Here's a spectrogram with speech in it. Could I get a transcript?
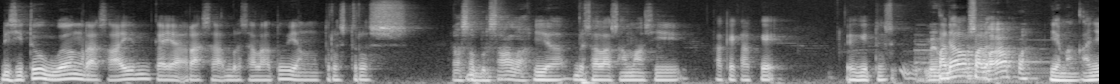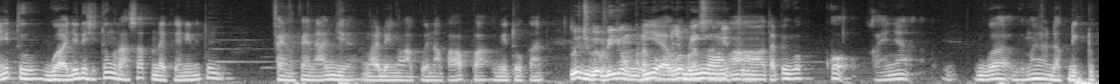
Di situ gue ngerasain kayak rasa bersalah tuh yang terus-terus. Rasa bersalah. iya bersalah sama si kakek-kakek kayak gitu. Memang padahal pada apa? ya makanya itu. Gue aja di situ ngerasa pendakian ini tuh fan-fan aja. Nggak ada yang ngelakuin apa-apa gitu kan. Lu juga bingung kenapa iya perasaan bingung. itu. ah, tapi gue kok kayaknya gue gimana dak dikduk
